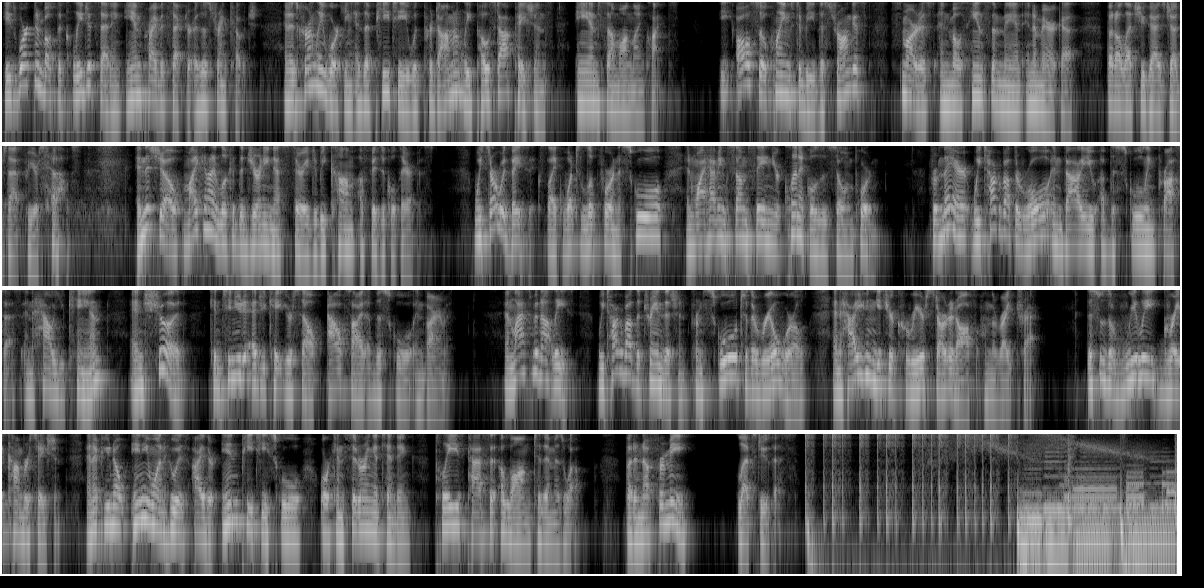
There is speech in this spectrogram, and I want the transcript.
He's worked in both the collegiate setting and private sector as a strength coach, and is currently working as a PT with predominantly post op patients and some online clients. He also claims to be the strongest, smartest, and most handsome man in America, but I'll let you guys judge that for yourselves. In this show, Mike and I look at the journey necessary to become a physical therapist. We start with basics, like what to look for in a school and why having some say in your clinicals is so important. From there, we talk about the role and value of the schooling process and how you can and should continue to educate yourself outside of the school environment. And last but not least, we talk about the transition from school to the real world and how you can get your career started off on the right track. This was a really great conversation. And if you know anyone who is either in PT school or considering attending, please pass it along to them as well. But enough for me. Let's do this.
